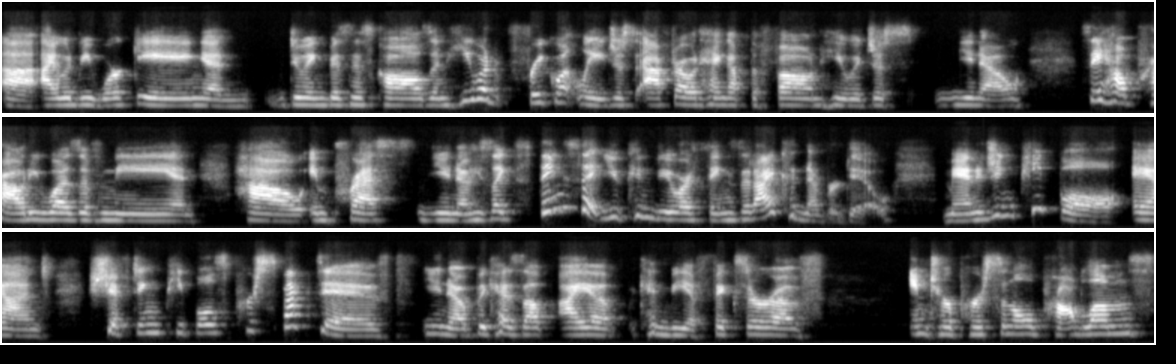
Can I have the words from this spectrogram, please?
Uh, I would be working and doing business calls, and he would frequently just after I would hang up the phone, he would just, you know, say how proud he was of me and how impressed, you know, he's like, things that you can do are things that I could never do. Managing people and shifting people's perspective, you know, because I uh, can be a fixer of interpersonal problems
